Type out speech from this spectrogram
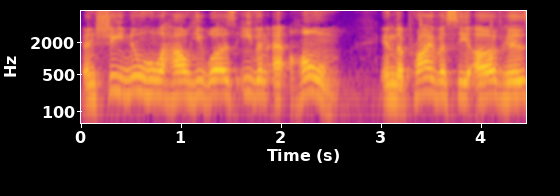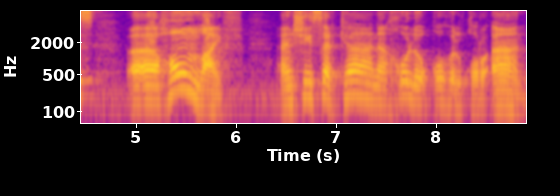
and she knew how he was even at home in the privacy of his uh, home life and she said كان خلقه القرآن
